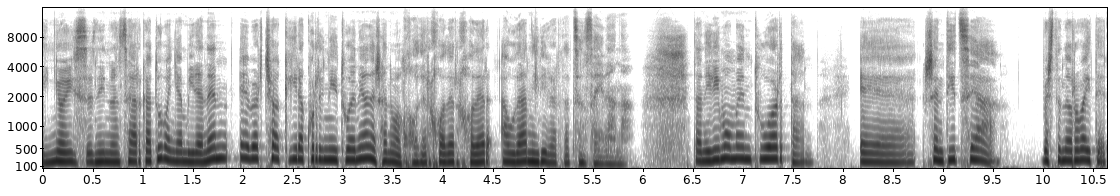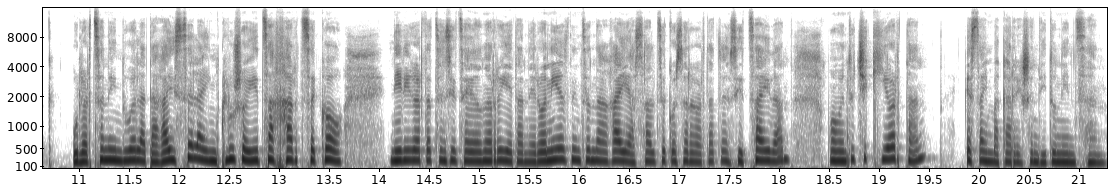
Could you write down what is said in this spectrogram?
inoiz ez ninduen zeharkatu, baina mirenen e, bertsoak irakurri nituenean, esan duen joder, joder, joder, hau da niri gertatzen zaidana. Eta niri momentu hortan, e, sentitzea beste norbaitek, ulertzen induela eta gaizela inkluso hitza jartzeko niri gertatzen zitzaidan horri eta neroni ez nintzen da gai azaltzeko zer gertatzen zitzaidan, momentu txiki hortan, ez da bakarrik sentitu nintzen.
